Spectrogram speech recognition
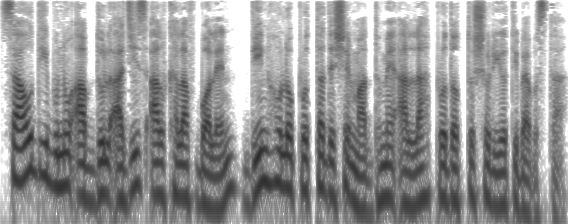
সাউদ ইবনু আব্দুল আজিজ আল খালাফ বলেন, দিন হল প্রত্যাদেশের মাধ্যমে আল্লাহ প্রদত্ত শরীয়তি ব্যবস্থা।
